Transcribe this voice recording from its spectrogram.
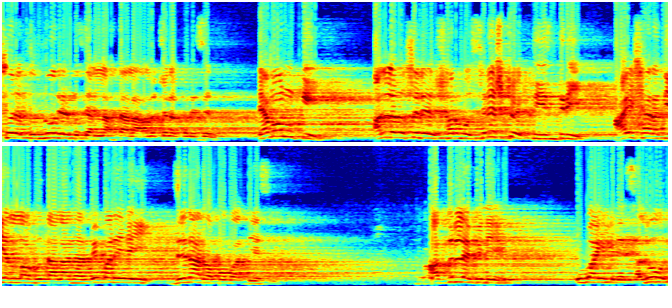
সুরতুল নূরের মধ্যে আল্লাহ তালা আলোচনা করেছেন। এমনকি আল্লাহ রসুলের সর্বশ্রেষ্ঠ একটি স্ত্রী আয়েশা রাদিয়াল্লাহু তাআলার ব্যাপারে এই জেনার অপবাদ দিয়েছে। আব্দুল্লাহ বিনে সালুন,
